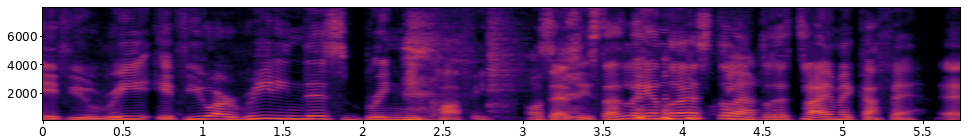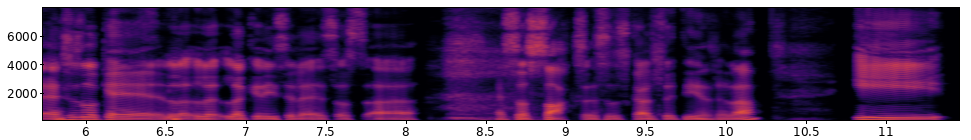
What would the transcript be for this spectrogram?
if you, read, if you are reading this, bring me coffee. O sea, si estás leyendo esto, entonces tráeme café. E, eso es lo que, lo, que dice esos, uh, esos socks, esos calcetines, ¿verdad? Y,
